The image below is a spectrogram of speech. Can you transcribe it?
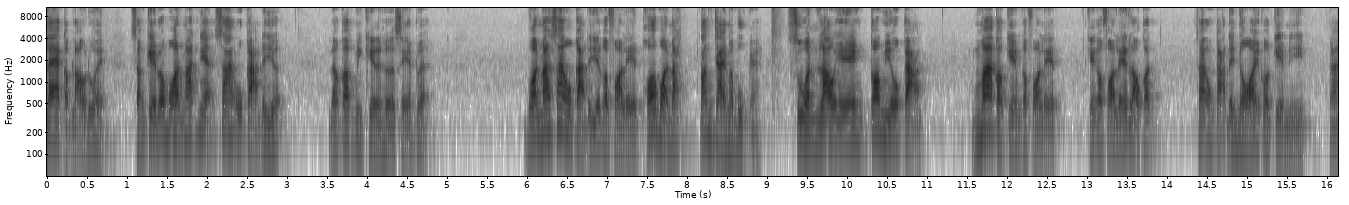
แลกกับเราด้วย สังเกตว่าบอลมัดเนี่ยสร้างโอกาสได้เยอะ แล้วก็มีเคเลเฮอร์เซฟด้วย บอลมัดสร้างโอกาสได้เยอะกว่าฟอร์เรสเพราะบอลมัดตั้งใจมาบุกไงส่วนเราเองก็มีโอกาสมากกว่าเกมกับฟอร์เรสเกมกับฟอร์เรสเราก็สร้างโอกาสได้น้อยกว่าเกมนี้นะ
